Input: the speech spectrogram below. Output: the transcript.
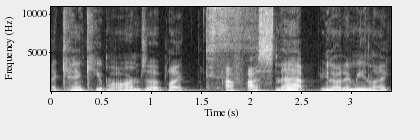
I can't keep my arms up. Like I, I snap. You know what I mean? Like.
